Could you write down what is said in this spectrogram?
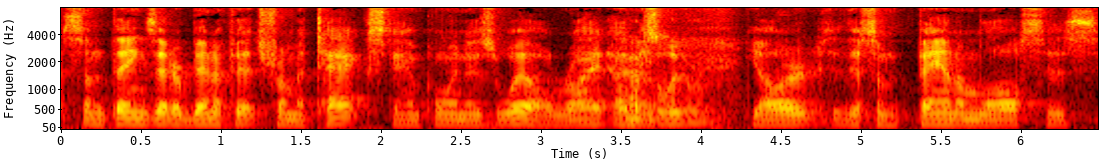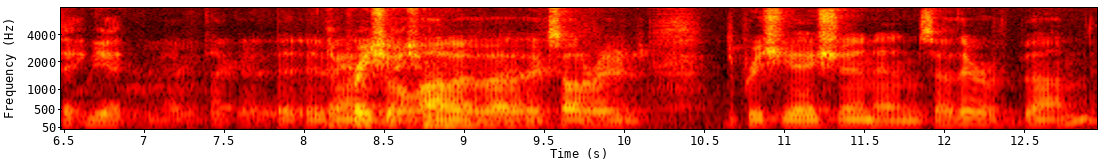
some things that are benefits from a tax standpoint as well, right? I absolutely. mean, y'all are there's some phantom losses that get They take a- a- of a lot of uh, accelerated depreciation, and so there, um,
